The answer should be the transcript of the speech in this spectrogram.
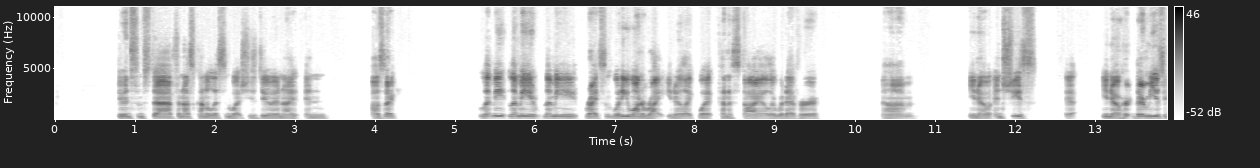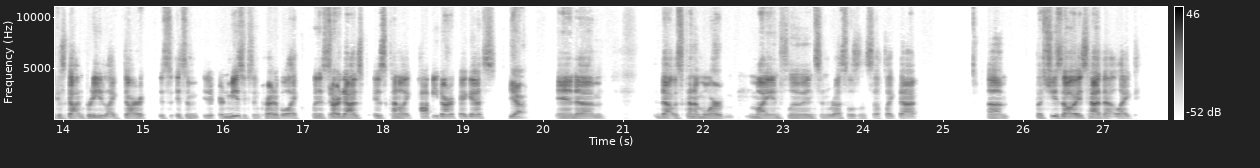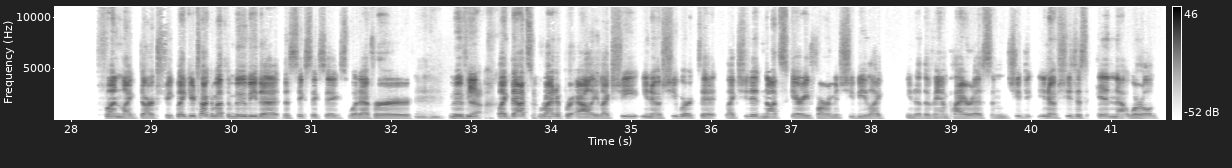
doing some stuff. And I was kind of listening to what she's doing. I, and I was like, let me, let me, let me write some, what do you want to write? You know, like what kind of style or whatever um you know and she's uh, you know her their music has gotten pretty like dark. It's it's a, her music's incredible. Like when it started out is kind of like poppy dark i guess. Yeah. and um that was kind of more my influence and russell's and stuff like that. Um but she's always had that like fun like dark streak. Like you're talking about the movie the the 666 whatever Mhm. movie Yeah. like that's right up her alley. Like she you know she worked at like she did Knott's Scary Farm and she'd be like you know the vampiress and she you know she's just in that world.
